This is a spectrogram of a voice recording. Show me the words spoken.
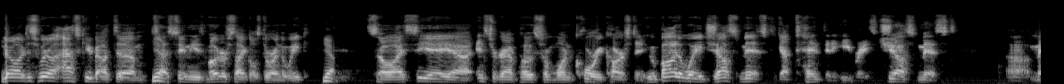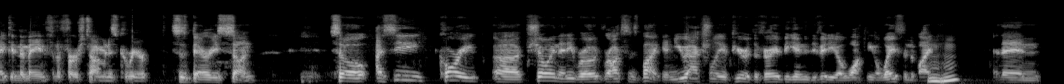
No, I just want to ask you about um, Yeah. testing these motorcycles during the week. Yep. So I see a uh, Instagram post from one Corey Karsten, who, by the way, just missed. He got tenth in a heat race, just missed uh, making the main for the first time in his career. This is Barry's son. So I see Corey uh, showing that he rode Roczen's bike, and you actually appear at the very beginning of the video walking away from the bike, Mhm. and then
